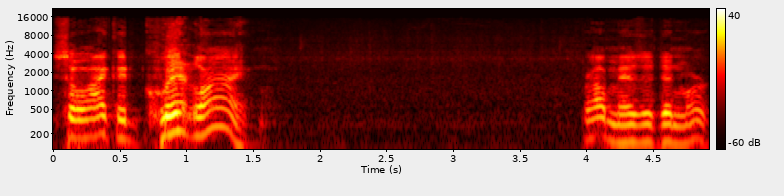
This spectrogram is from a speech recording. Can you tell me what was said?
So I could quit lying. Problem is, it didn't work.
